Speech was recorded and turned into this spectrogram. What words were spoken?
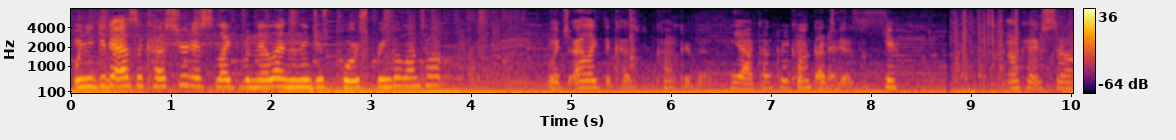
when you get it as a custard, it's like vanilla, and then they just pour sprinkles on top. Which I like the cus- concrete bit. Yeah, concrete Concrete's better. good. Here. Okay, so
